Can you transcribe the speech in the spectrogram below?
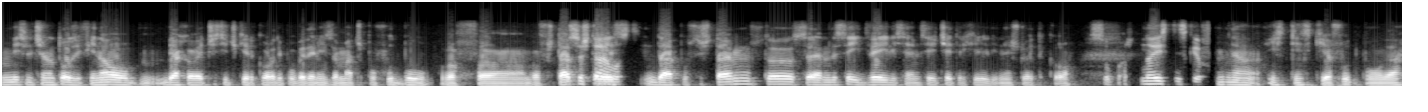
Мисля, че на този финал бяха вече всички рекорди победени за матч по футбол в, а, в щатите. Посещаемост. Да, посещаемост а, 72 или 74 хиляди, нещо е такова. Супер. На истинския футбол. На истинския футбол, да.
